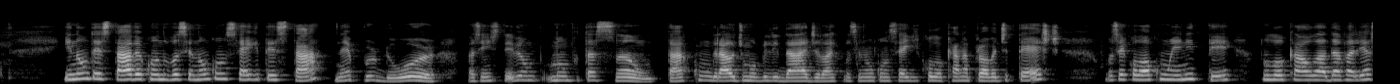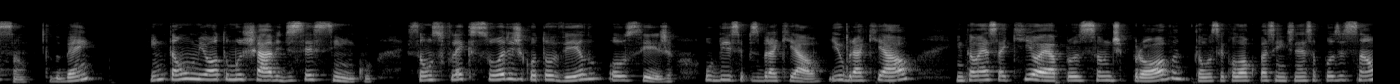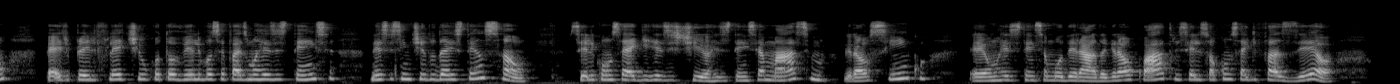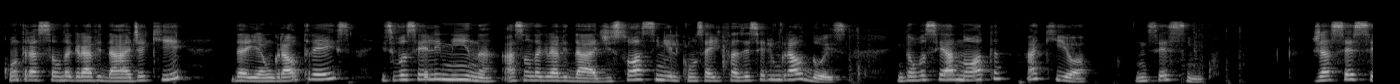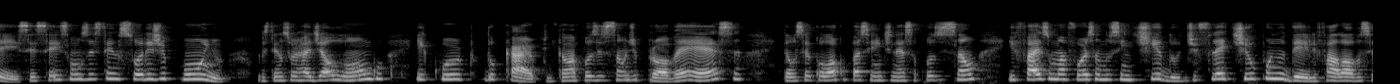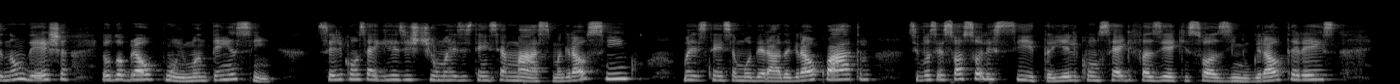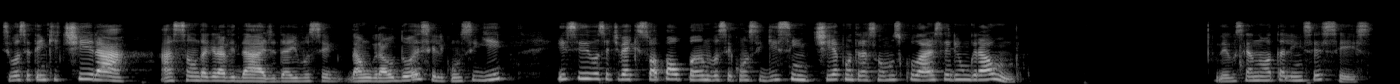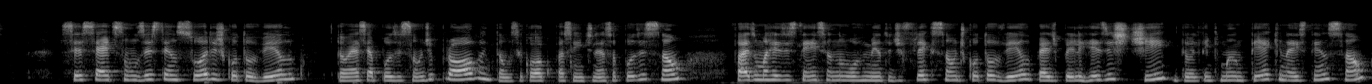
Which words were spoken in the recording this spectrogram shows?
E não testável é quando você não consegue testar, né, por dor, o paciente teve uma amputação, tá com um grau de mobilidade lá que você não consegue colocar na prova de teste, você coloca um NT no local lá da avaliação, tudo bem? Então, o miótomo-chave de C5 são os flexores de cotovelo, ou seja, o bíceps braquial e o braquial. Então, essa aqui ó, é a posição de prova. Então, você coloca o paciente nessa posição, pede para ele fletir o cotovelo e você faz uma resistência nesse sentido da extensão. Se ele consegue resistir a resistência máxima, grau 5, é uma resistência moderada, grau 4, e se ele só consegue fazer ó, contração da gravidade aqui, daí é um grau 3, e se você elimina a ação da gravidade, só assim ele consegue fazer, seria um grau 2. Então você anota aqui, ó, em C5. Já C6, C6 são os extensores de punho, o extensor radial longo e curto do carpo. Então a posição de prova é essa, então você coloca o paciente nessa posição e faz uma força no sentido de fletir o punho dele. Fala, ó, você não deixa eu dobrar o punho, mantém assim. se ele consegue resistir uma resistência máxima grau 5, uma resistência moderada grau 4. Se você só solicita e ele consegue fazer aqui sozinho grau 3, se você tem que tirar a ação da gravidade, daí você dá um grau 2 se ele conseguir. E se você tiver que só palpando, você conseguir sentir a contração muscular, seria um grau 1. Daí você anota ali em C6. C7 são os extensores de cotovelo. Então, essa é a posição de prova. Então, você coloca o paciente nessa posição, faz uma resistência no movimento de flexão de cotovelo, pede para ele resistir. Então, ele tem que manter aqui na extensão.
